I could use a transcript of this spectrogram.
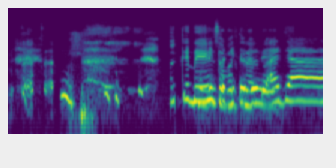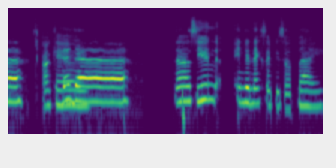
Oke deh, mungkin sobat segitu dulu kreatif. aja Oke. dadah Nah, see you in the next episode. Bye.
